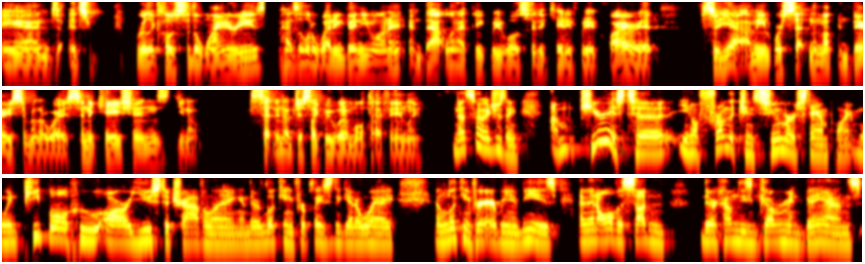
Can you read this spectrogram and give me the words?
And it's really close to the wineries, has a little wedding venue on it. And that one I think we will syndicate if we acquire it. So yeah, I mean, we're setting them up in very similar ways. Syndications, you know, setting it up just like we would a multifamily. That's so interesting. I'm curious to, you know, from the consumer standpoint, when people who are used to traveling and they're looking for places to get away and looking for Airbnbs, and then all of a sudden there come these government bans,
